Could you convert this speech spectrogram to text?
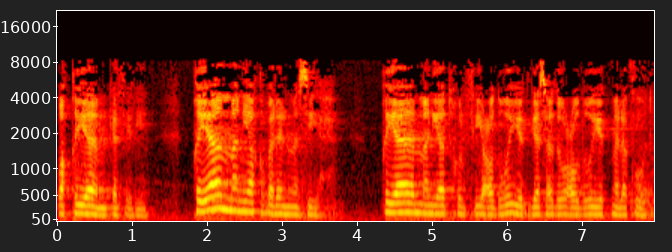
وقيام كثيرين. قيام من يقبل المسيح. قيام من يدخل في عضوية جسده وعضوية ملكوته.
